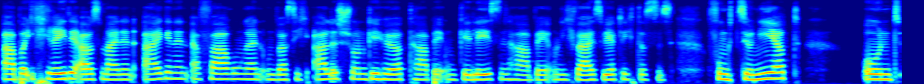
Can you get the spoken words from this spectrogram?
aber ich rede aus meinen eigenen Erfahrungen und was ich alles schon gehört habe und gelesen habe und ich weiß wirklich, dass es funktioniert und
